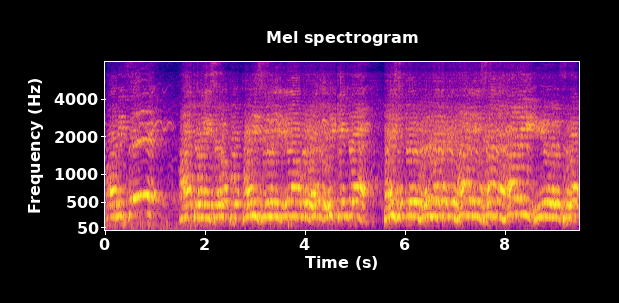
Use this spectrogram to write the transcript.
பரிசு ஆற்றுமை சிறப்பு பரிசுகளை விழாவில் இருக்கின்ற பரிசுத்தோடு பெறுவதற்கு சிறந்த சிறப்பு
